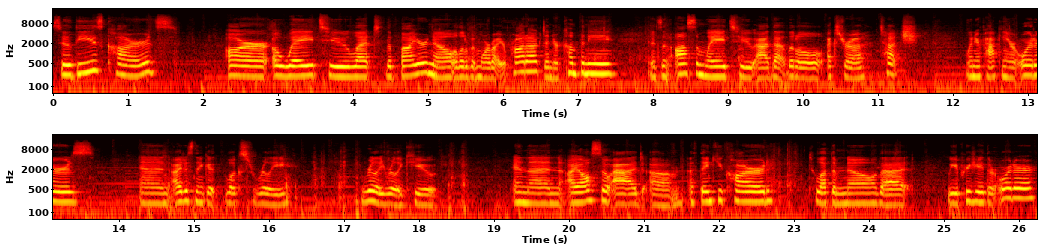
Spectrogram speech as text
So these cards are a way to let the buyer know a little bit more about your product and your company. And it's an awesome way to add that little extra touch when you're packing your orders. And I just think it looks really, really, really cute. And then I also add um, a thank you card to let them know that we appreciate their order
